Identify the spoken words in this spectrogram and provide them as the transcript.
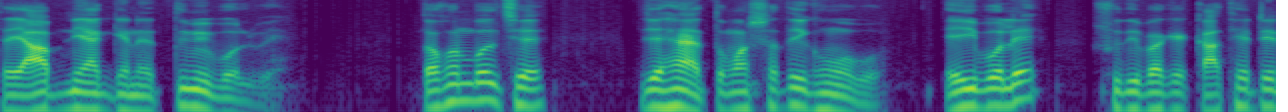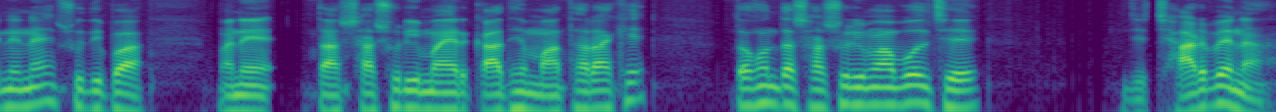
তাই আপনি একজ্ঞানে তুমি বলবে। তখন বলছে যে হ্যাঁ তোমার সাথেই ঘুমোবো। এই বলে সুদীপাকে কাঁধে টেনে নেয়। সুদীপা মানে তার শাশুড়ি মায়ের কাঁধে মাথা রাখে। তখন তার শাশুড়ি মা বলছে যে, ছাড়বে না।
